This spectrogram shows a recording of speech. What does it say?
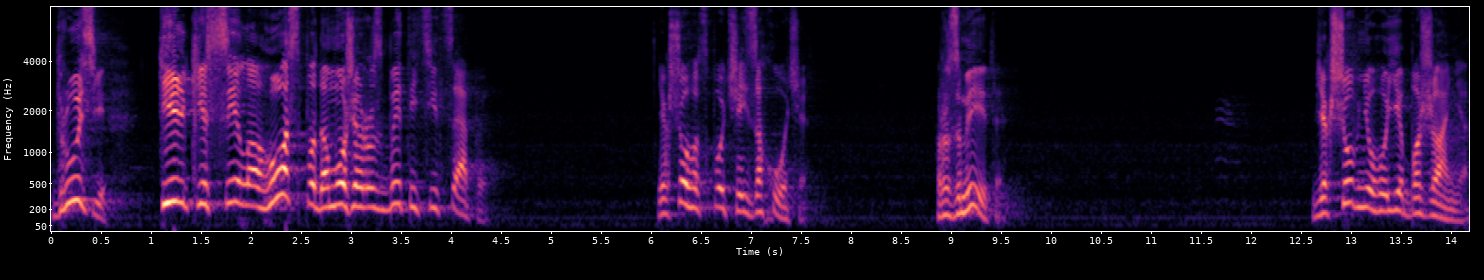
Друзі, тільки сила Господа може розбити ці цепи. Якщо Господь ще й захоче. Розумієте? Якщо в нього є бажання.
